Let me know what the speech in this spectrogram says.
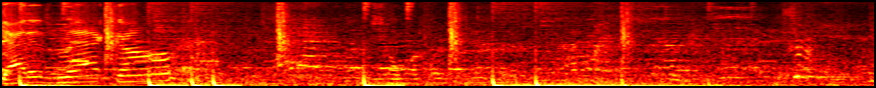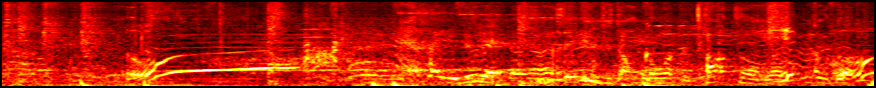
Got his Mac on. That's how you do that, though. You know what I'm saying? You just don't go up and talk to them. Like, you just go,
